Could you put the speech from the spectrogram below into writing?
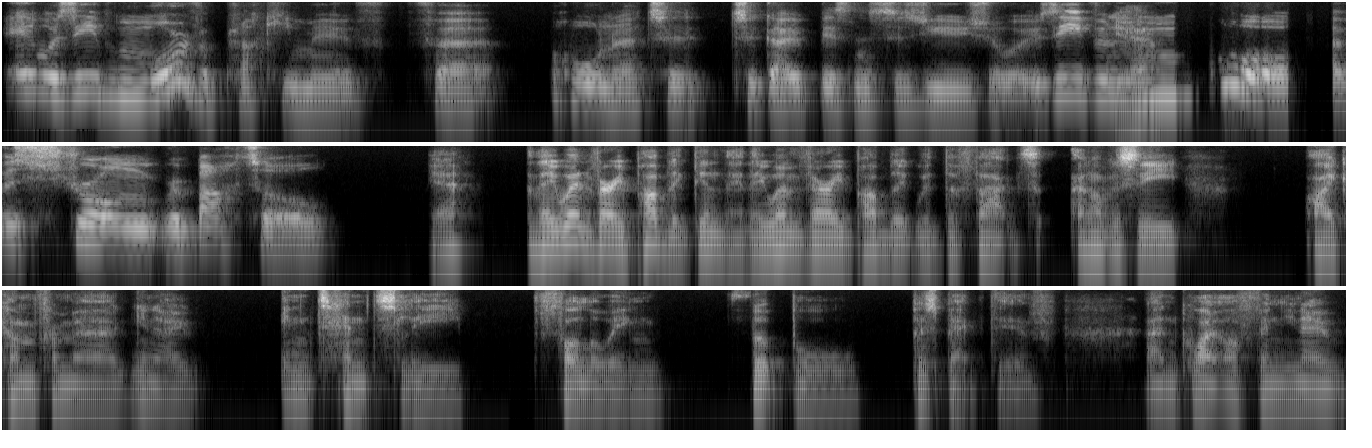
it was even more of a plucky move for Horner to to go business as usual. It was even yeah. more of a strong rebuttal. Yeah. And they went very public, didn't they? They went very public with the fact, and obviously I come from a, you know, intensely following football perspective. And quite often, you know,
